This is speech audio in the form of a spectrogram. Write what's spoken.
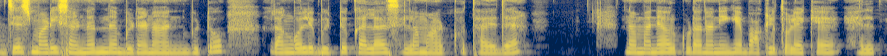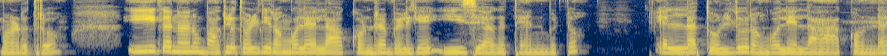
ಅಡ್ಜಸ್ಟ್ ಮಾಡಿ ಸಣ್ಣದನ್ನೇ ಬಿಡೋಣ ಅಂದ್ಬಿಟ್ಟು ರಂಗೋಲಿ ಬಿಟ್ಟು ಕಲರ್ಸ್ ಎಲ್ಲ ಮಾಡ್ಕೋತಾ ಇದ್ದೆ. ನಮ್ಮ ಮನೆಯವ್ರು ಕೂಡ ನನಗೆ ಬಾಗಿಲು ತೊಳೆಯೋಕ್ಕೆ ಹೆಲ್ಪ್ ಮಾಡಿದ್ರು. ಈಗ ನಾನು ಬಾಗಿಲು ತೊಳೆದು ರಂಗೋಲಿ ಎಲ್ಲ ಹಾಕ್ಕೊಂಡ್ರೆ ಬೆಳಿಗ್ಗೆ ಈಸಿ ಆಗುತ್ತೆ ಅಂದ್ಬಿಟ್ಟು ಎಲ್ಲ ತೊಳೆದು ರಂಗೋಲಿ ಎಲ್ಲ ಹಾಕ್ಕೊಂಡೆ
